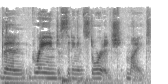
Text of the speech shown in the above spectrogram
than grain just sitting in storage might.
